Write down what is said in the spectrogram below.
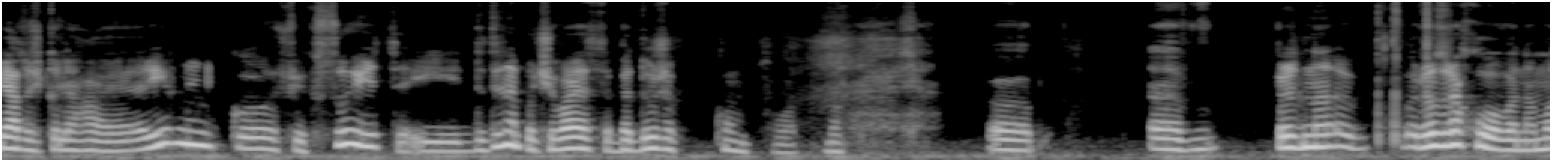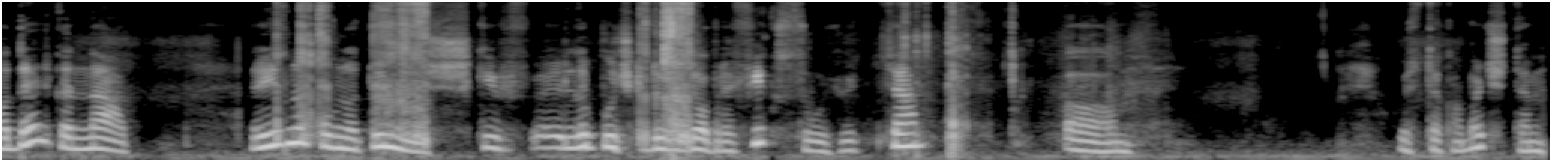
П'яточка лягає рівненько, фіксується, і дитина почуває себе дуже комфортно. Е, е, Розрахована моделька на різну повноту ніжки. Е, Липучки дуже добре фіксуються. Ось така, бачите.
